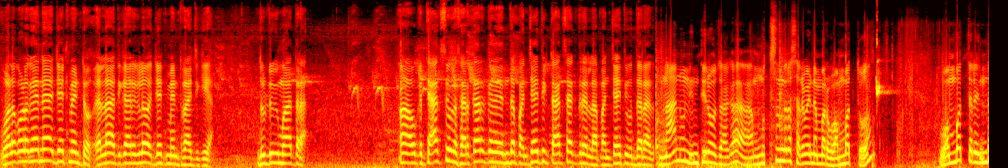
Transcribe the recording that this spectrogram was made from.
ಒಳಗೊಳಗೇನೆ ಅಡ್ಜಸ್ಟ್ಮೆಂಟು ಎಲ್ಲ ಅಧಿಕಾರಿಗಳು ಅಡ್ಜಸ್ಟ್ಮೆಂಟ್ ರಾಜಕೀಯ. ದುಡ್ಡಿಗೆ ಮಾತ್ರ. ಹಾಂ, ಅವಕ್ಕೆ ಟ್ಯಾಕ್ಸು ಸರ್ಕಾರದಿಂದ ಪಂಚಾಯತಿಗೆ ಟ್ಯಾಕ್ಸ್ ಹಾಕ್ತಿರಲ್ಲ ಪಂಚಾಯತಿ ಉದ್ಧಾರ ನಾನು ನಿಂತಿರೋ ಜಾಗ ಮುತ್ಸಂದ್ರ ಸರ್ವೆ ನಂಬರ್ ಒಂಬತ್ತು. ಒಂಬತ್ತರಿಂದ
